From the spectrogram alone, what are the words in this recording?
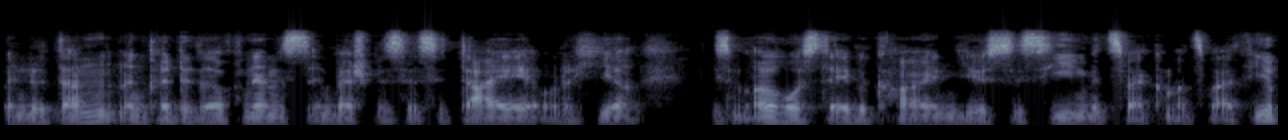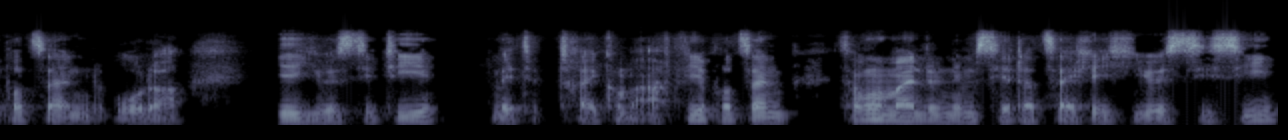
Wenn du dann 'nen Kredit aufnimmst in beispielsweise DAI oder hier diesem Euro-Stablecoin USDC mit 2,24% oder hier USDT mit 3,84%. Sagen wir mal, du nimmst hier tatsächlich USDC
